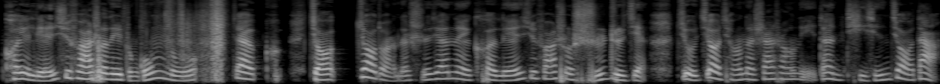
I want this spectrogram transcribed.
可以连续发射的一种弓弩，在较较短的时间内可连续发射十支箭，具有较强的杀伤力，但体型较大，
